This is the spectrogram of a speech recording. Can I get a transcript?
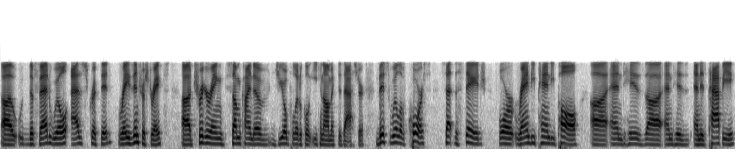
uh, the Fed will, as scripted, raise interest rates, uh, triggering some kind of geopolitical economic disaster. This will, of course, set the stage for Randy Pandy Paul uh, and his uh, and his and his pappy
